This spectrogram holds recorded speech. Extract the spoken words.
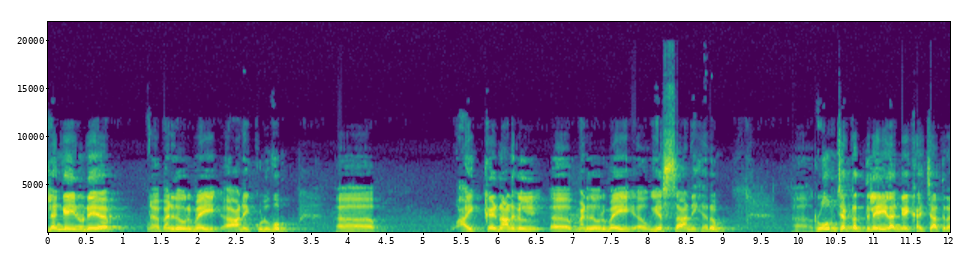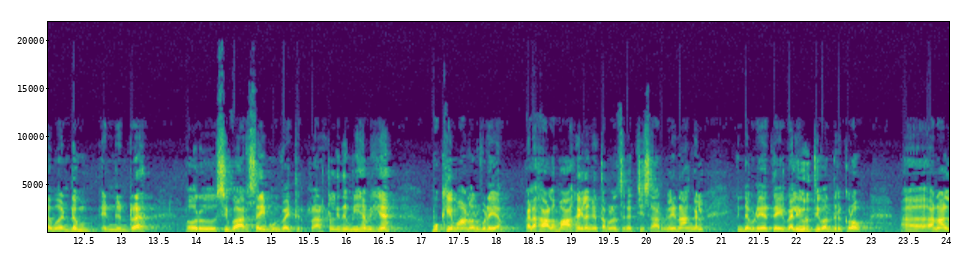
இலங்கையினுடைய மனித உரிமை ஆணைக்குழுவும் ஐக்கிய நாடுகள் மனித உரிமை உயர் சாணிகரும் ரோம் சட்டத்திலே இலங்கை கைச்சாத்திட வேண்டும் என்கின்ற ஒரு சிபாரிசை முன்வைத்திருக்கிறார்கள். இது மிக மிக முக்கியமான ஒரு விடயம். பல காலமாக இலங்கை தமிழரசு கட்சி சார்பிலே நாங்கள் இந்த விடயத்தை வலியுறுத்தி வந்திருக்கிறோம். ஆனால்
